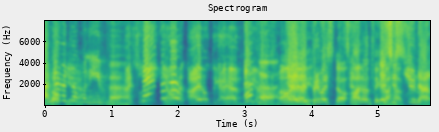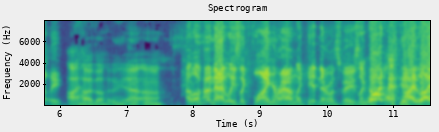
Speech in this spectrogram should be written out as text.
I've Nope. never Yeah. done one either. Actually, you know what? I don't think I have. to be honest. Ever. Oh yeah, yeah, like, pretty much. No, it's just- I don't think it's I just have. you, Natalie. I have. the yeah. Uh. I love how Natalie's like flying around, like hitting everyone's face. Like what? I, I like.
